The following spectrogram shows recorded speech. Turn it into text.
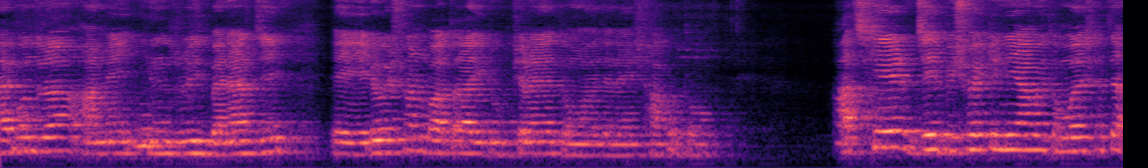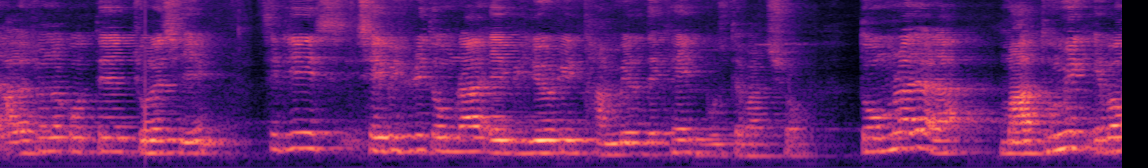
হাই বন্ধুরা, আমি ইন্দ্রজিৎ ব্যানার্জি, এই এডুকেশন বার্তা ইউটিউব চ্যানেলে তোমাদের স্বাগত। আজকের যে বিষয়টি নিয়ে আমি তোমাদের সাথে আলোচনা করতে চলেছি, সেটি, সেই বিষয়টি তোমরা এই ভিডিওটির থাম্বেল দেখেই বুঝতে পারছ। তোমরা যারা মাধ্যমিক এবং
